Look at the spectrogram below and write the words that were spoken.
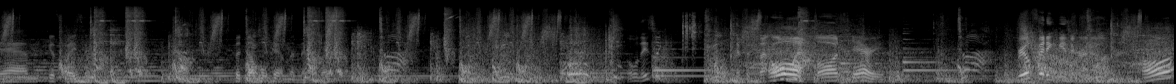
Yeah, and good spacing. The double hit in the nair there. Oh, these like 10%. Oh, my lord. Scary. Real fitting music right now. Oh!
